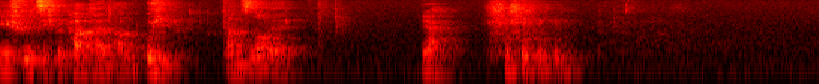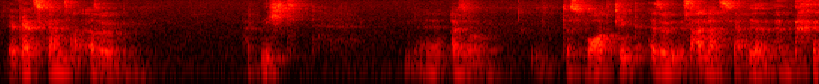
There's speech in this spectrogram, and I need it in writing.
Wie fühlt sich Bekanntheit an? Ui, ganz neu. Ja. ja, ganz, ganz, also hat nicht, äh, also das Wort klingt, also ist anders, ja. Ja.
